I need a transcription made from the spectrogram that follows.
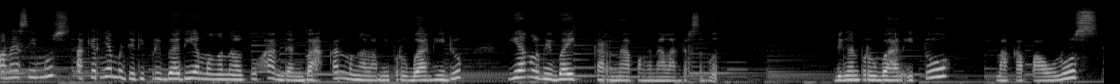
Onesimus akhirnya menjadi pribadi yang mengenal Tuhan dan bahkan mengalami perubahan hidup yang lebih baik karena pengenalan tersebut. Dengan perubahan itu, maka Paulus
